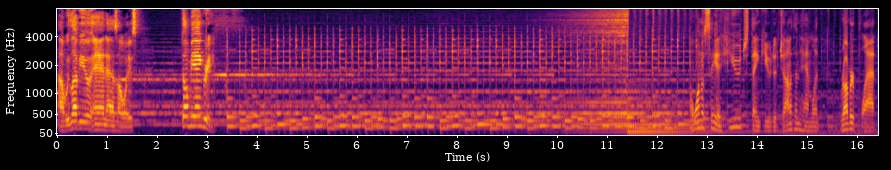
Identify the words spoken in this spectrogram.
Uh, we love you, and as always, don't be angry. I want to say a huge thank you to Jonathan Hamlet, Robert Platt,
